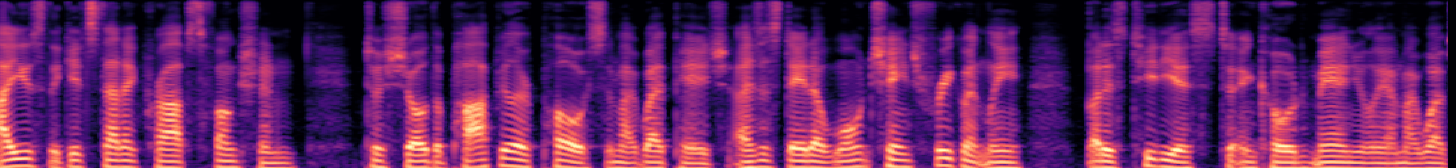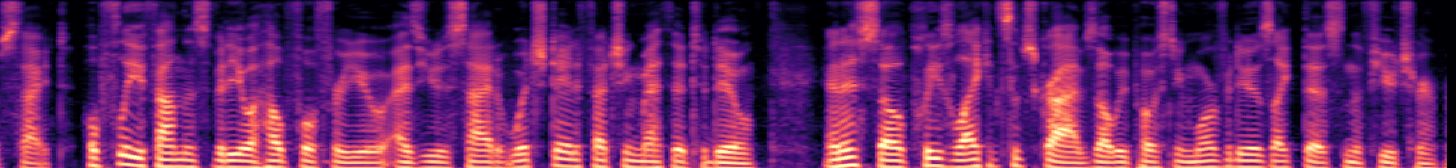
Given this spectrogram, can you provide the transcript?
I use the get static props function to show the popular posts in my web page, as this data won't change frequently, but is tedious to encode manually on my website. Hopefully you found this video helpful for you as you decide which data fetching method to do. And if so, please like and subscribe as I'll be posting more videos like this in the future.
